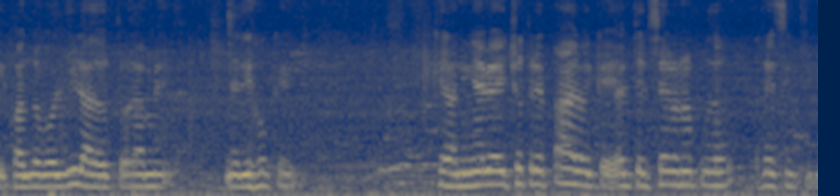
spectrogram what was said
y cuando volví la doctora me, me dijo que, que la niña había hecho tres paros y que el tercero no pudo resistir.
